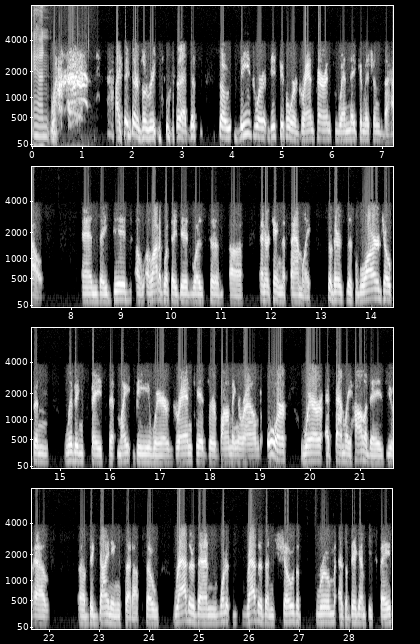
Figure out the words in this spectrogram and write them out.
And I think there's a reason for that. This, so these were these people were grandparents when they commissioned the house, and they did a, a lot of what they did was to uh, entertain the family. So there's this large open living space that might be where grandkids are bombing around, or where at family holidays you have a big dining set up. So rather than what rather than show the room as a big empty space,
